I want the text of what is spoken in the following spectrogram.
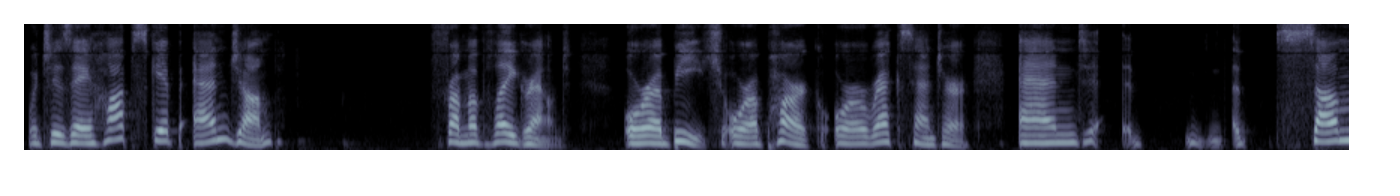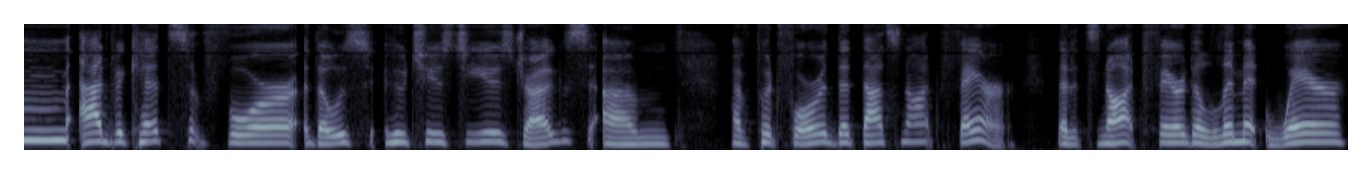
which is a hop, skip, and jump from a playground or a beach or a park or a rec center. And some advocates for those who choose to use drugs um, have put forward that that's not fair, that it's not fair to limit where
